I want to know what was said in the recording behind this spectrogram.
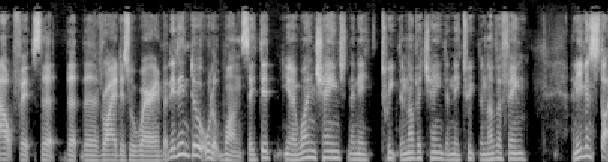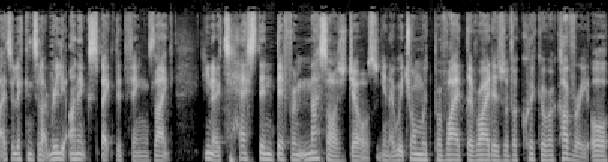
outfits that that the riders were wearing. But they didn't do it all at once. They did, you know, one change, and then they tweaked another change, and they tweaked another thing, and even started to look into like really unexpected things, like you know, testing different massage gels, you know, which one would provide the riders with a quicker recovery or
